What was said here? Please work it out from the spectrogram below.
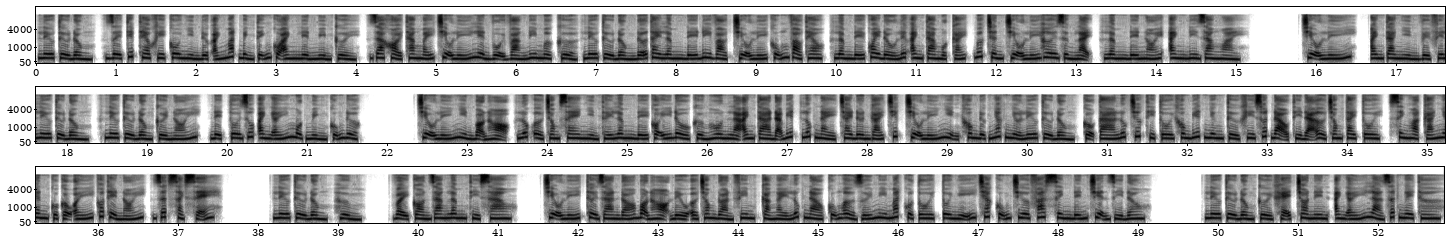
Lưu Tử Đồng, giây tiếp theo khi cô nhìn được ánh mắt bình tĩnh của anh liền mỉm cười, ra khỏi thang máy Triệu Lý liền vội vàng đi mở cửa, Lưu Tử Đồng đỡ tay Lâm Đế đi vào, Triệu Lý cũng vào theo, Lâm Đế quay đầu liếc anh ta một cái, bước chân Triệu Lý hơi dừng lại, Lâm Đế nói anh đi ra ngoài. Triệu Lý, anh ta nhìn về phía Lưu Tử Đồng, Lưu Tử Đồng cười nói, để tôi giúp anh ấy một mình cũng được. Triệu Lý nhìn bọn họ, lúc ở trong xe nhìn thấy Lâm Đế có ý đồ cường hôn là anh ta đã biết lúc này trai đơn gái chiếc Triệu Lý nhịn không được nhắc nhở Lưu Tử Đồng, cậu ta lúc trước thì tôi không biết nhưng từ khi xuất đạo thì đã ở trong tay tôi, sinh hoạt cá nhân của cậu ấy có thể nói, rất sạch sẽ. Lưu Tử Đồng, hừm vậy còn Giang Lâm thì sao? Triệu Lý, thời gian đó bọn họ đều ở trong đoàn phim, cả ngày lúc nào cũng ở dưới mi mắt của tôi, tôi nghĩ chắc cũng chưa phát sinh đến chuyện gì đâu. Lưu Tử Đồng cười khẽ cho nên anh ấy là rất ngây thơ.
